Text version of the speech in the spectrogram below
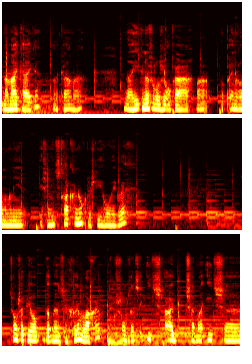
naar mij kijken, naar de camera. Nou, hier knuffelen ze elkaar, maar op een of andere manier is hij niet strak genoeg, dus die hoor ik weg. Soms heb je ook dat mensen glimlachen, soms dat ze iets uit, zeg maar iets uh,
